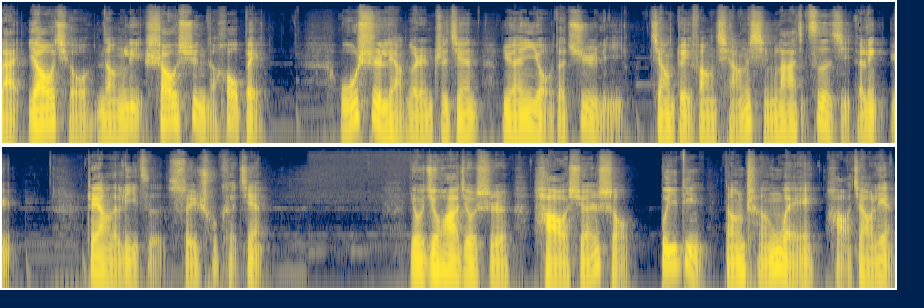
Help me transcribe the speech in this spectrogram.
来要求能力稍逊的后辈，无视两个人之间原有的距离，将对方强行拉进自己的领域。这样的例子随处可见。有句话就是：“好选手不一定。”能成为好教练，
